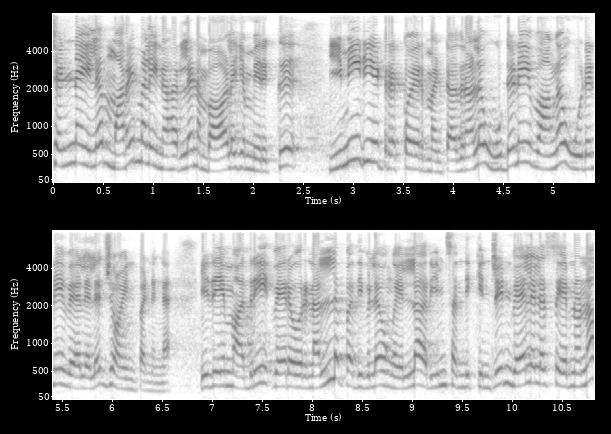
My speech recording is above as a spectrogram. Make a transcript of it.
சென்னையில மறைமலை நகர்ல நம்ம ஆலயம் இருக்கு. இமீடியட் ரெக்குயர்மெண்ட் அதனால உடனே வாங்க உடனே வேலையில ஜாயின் பண்ணுங்க. இதே மாதிரி வேற ஒரு நல்ல பதிவுல உங்க எல்லாரையும் சந்திக்கின்றேன். வேலையில சேரணும்னா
